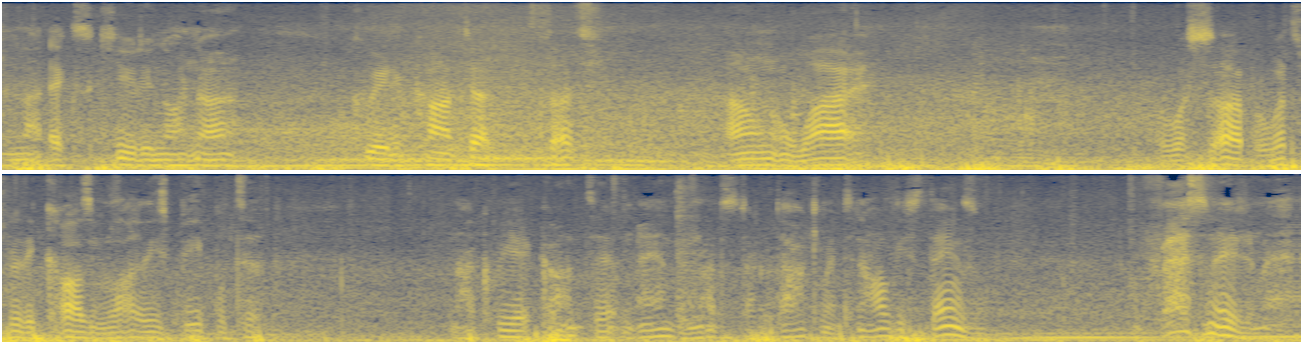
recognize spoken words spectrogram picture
they're not executing on uh, creating content and such. I don't know why or what's up or what's really causing a lot of these people to not create content, man, to not start documenting all these things. I'm fascinated, man.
